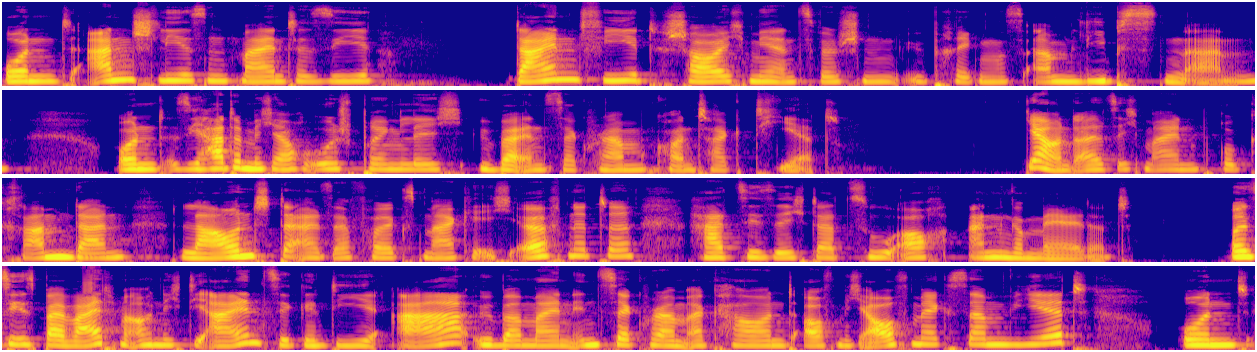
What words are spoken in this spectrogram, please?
und anschließend meinte sie, deinen Feed schaue ich mir inzwischen übrigens am liebsten an. Und sie hatte mich auch ursprünglich über Instagram kontaktiert. Ja, und als ich mein Programm dann launchte als Erfolgsmarke ich öffnete, hat sie sich dazu auch angemeldet. Und sie ist bei weitem auch nicht die Einzige, die A über meinen Instagram-Account auf mich aufmerksam wird und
